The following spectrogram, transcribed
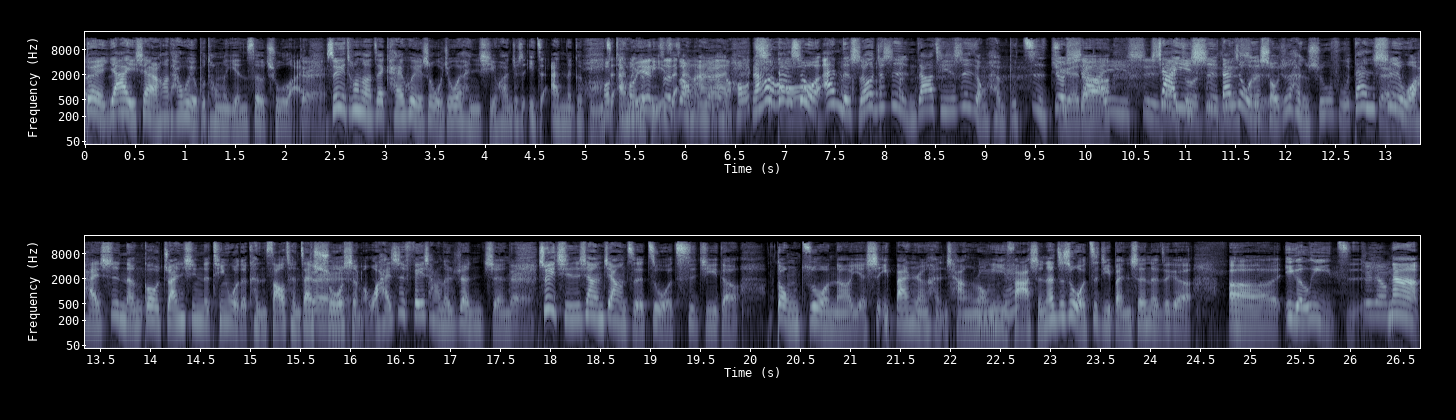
对，压一下，然后它会有不同的颜色出来。对。所以通常在开会的时候，我就会很喜欢就是一直按那个笔，一直按那个笔，一直按按按。然后但是我按的时候，就是你知道，其实是一种很不自觉的下。意识下意识，但是我的手就是很舒服，但是我还是能够专心的听我的 consultant 在说什么，我还是非常的认真。对，所以其实像这样子的自我刺激的动作呢，也是一般人很常容易发生。嗯、那这是我自己本身的这个呃一个例子。那。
